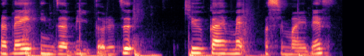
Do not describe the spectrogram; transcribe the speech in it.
A Day in the Beatles 9回目おしまいです。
